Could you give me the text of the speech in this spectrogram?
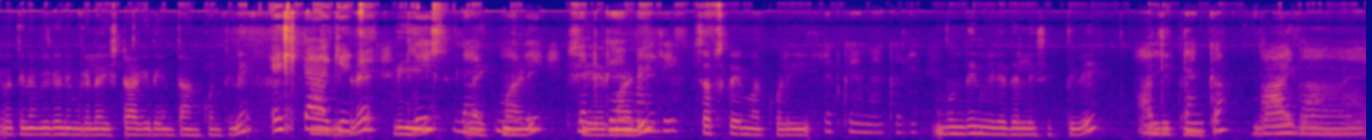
ಇವತ್ತಿನ ವಿಡಿಯೋ ನಿಮಗೆಲ್ಲ ಇಷ್ಟ ಆಗಿದೆ ಅಂತ ಅಂದ್ಕೊತೀನಿ ಇಷ್ಟ ಆಗಿದ್ರೆ ಪ್ಲೀಸ್ ಲೈಕ್ ಮಾಡಿ ಶೇರ್ ಮಾಡಿ ಸಬ್ಸ್ಕ್ರೈಬ್ ಮಾಡ್ಕೊಳ್ಳಿ. ಮುಂದಿನ ವಿಡಿಯೋದಲ್ಲಿ ಸಿಗ್ತೀವಿ. ಅಲ್ಲಿ ತನಕ bye bye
